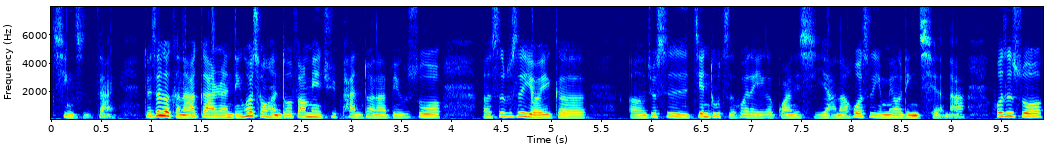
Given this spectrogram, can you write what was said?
性质在？对，这个可能要个案认定，会从很多方面去判断啊，比如说呃，是不是有一个。呃，就是监督指挥的一个关系啊，然后或是有没有领钱啊，或是说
